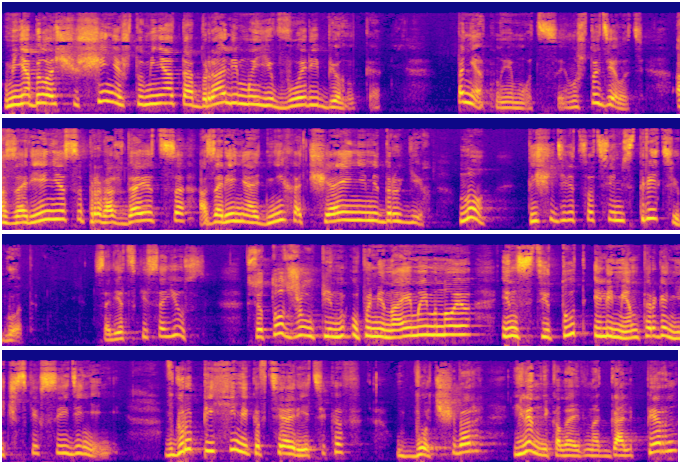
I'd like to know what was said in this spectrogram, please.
У меня было ощущение, что меня отобрали моего ребенка. Понятные эмоции, но что делать? Озарение сопровождается, озарение одних отчаяниями других. Но 1973 год, Советский Союз, все тот же упоминаемый мною Институт элемент органических соединений. В группе химиков-теоретиков Бочвар – Елена Николаевна Гальперн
